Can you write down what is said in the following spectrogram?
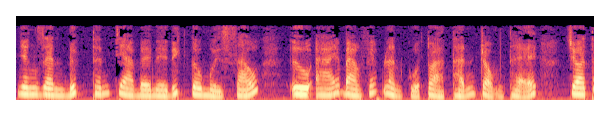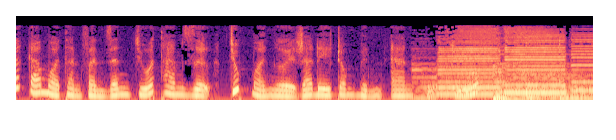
nhân danh Đức Thánh Cha Benedicto XVI ưu ái ban phép lành của tòa thánh trọng thể cho tất cả mọi thành phần dân Chúa tham dự, chúc mọi người ra đi trong bình an của Chúa.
